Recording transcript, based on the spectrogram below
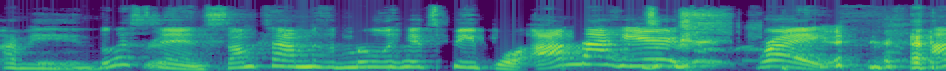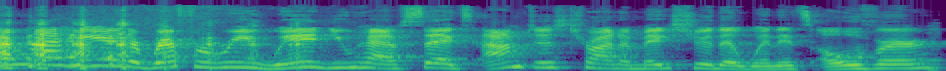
I mean, listen. Really. Sometimes the mood hits people. I'm not here, right? I'm not here to referee when you have sex. I'm just trying to make sure that when it's over,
